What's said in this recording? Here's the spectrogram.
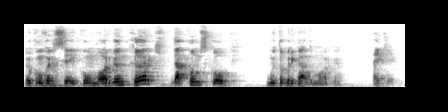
Eu conversei com Morgan Kurk da CommScope. Muito obrigado, Morgan. Thank you.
